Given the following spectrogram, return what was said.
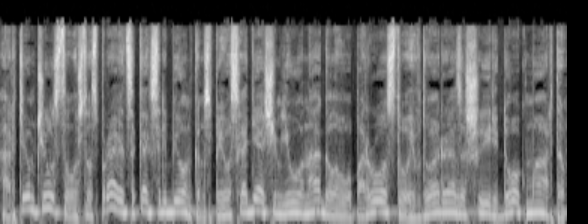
Артем чувствовал, что справится как с ребенком, с превосходящим его на голову по росту и в два раза шире Док Мартом,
